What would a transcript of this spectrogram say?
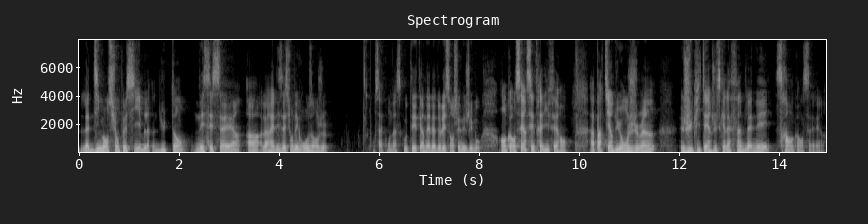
la dimension possible du temps nécessaire à la réalisation des gros enjeux. Pour ça qu'on a ce côté éternel adolescent chez les Gémeaux. En cancer, c'est très différent. À partir du 11 juin, Jupiter, jusqu'à la fin de l'année, sera en cancer.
